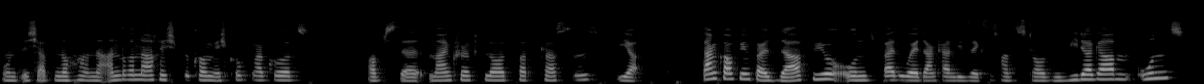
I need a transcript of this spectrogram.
und ich habe noch eine andere Nachricht bekommen. Ich guck mal kurz, ob es der Minecraft Lord Podcast ist. Ja. Danke auf jeden Fall dafür. Und by the way, danke an die 26.000 Wiedergaben. Und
